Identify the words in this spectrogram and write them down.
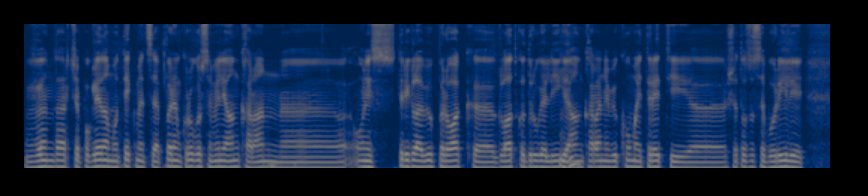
vendar, če pogledamo tekmece, v prvem krogu so imeli Ankaran, uh, oni so tri glavi bil prvak, uh, gladko druge lige, uh mhm. -huh. Ankaran je bil komaj tretji, uh, še to so se borili. Uh,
